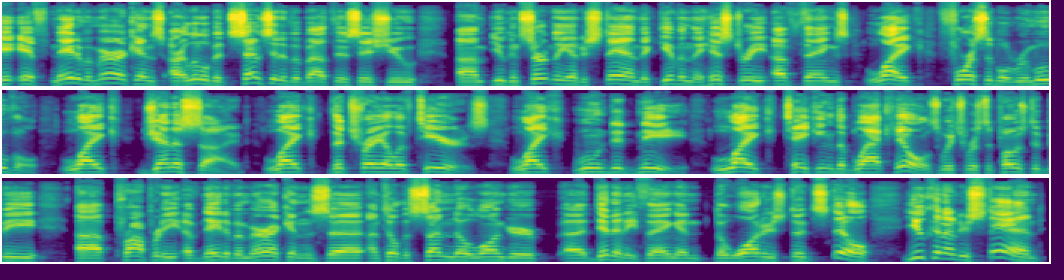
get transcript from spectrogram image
if Native Americans are a little bit sensitive about this issue, um, you can certainly understand that given the history of things like forcible removal, like genocide, like the Trail of Tears, like Wounded Knee, like taking the Black Hills, which were supposed to be uh, property of Native Americans uh, until the sun no longer uh, did anything and the water stood still, you can understand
